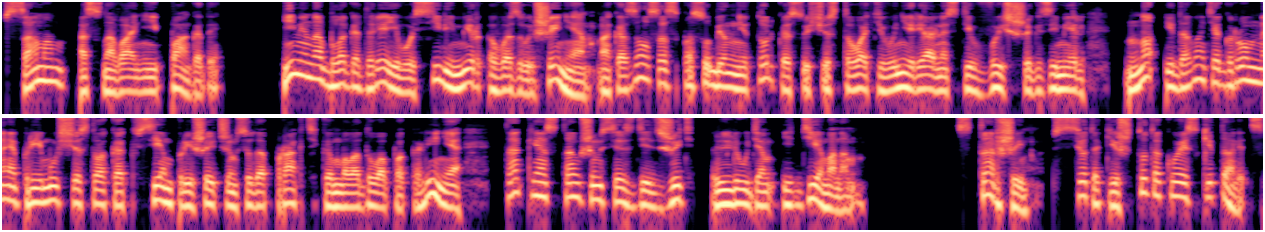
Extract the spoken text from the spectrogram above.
в самом основании пагоды. Именно благодаря его силе мир возвышения оказался способен не только существовать вне реальности высших земель, но и давать огромное преимущество как всем пришедшим сюда практикам молодого поколения, так и оставшимся здесь жить людям и демонам. Старший, все-таки что такое скиталец?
